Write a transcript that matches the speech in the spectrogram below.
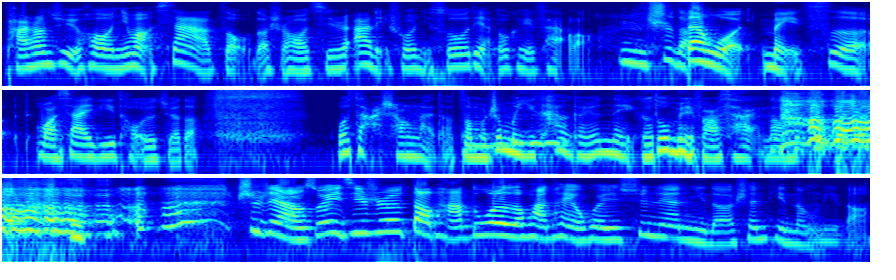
爬上去以后，你往下走的时候，其实按理说你所有点都可以踩了，嗯是的，但我每次往下一低头，就觉得我咋上来的？怎么这么一看，感觉哪个都没法踩呢？是这样，所以其实倒爬多了的话，它也会训练你的身体能力的。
